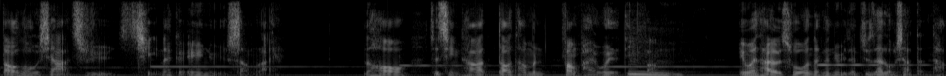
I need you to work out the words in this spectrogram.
到楼下去请那个 A 女上来，然后就请他到他们放牌位的地方，嗯，因为他有说那个女的就在楼下等他，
